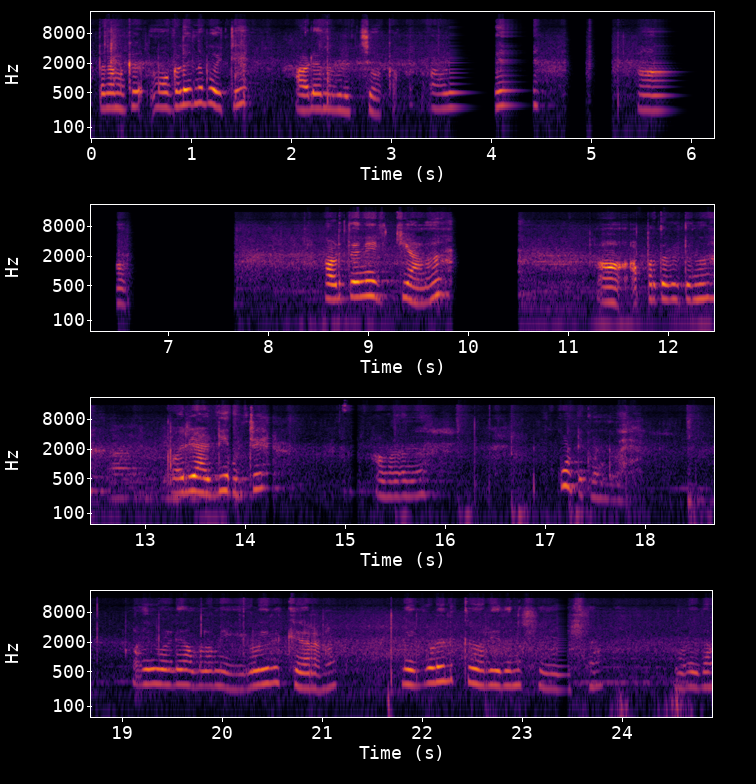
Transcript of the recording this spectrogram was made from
അപ്പം നമുക്ക് മുകളിൽ നിന്ന് പോയിട്ട് അവിടെ ഒന്ന് വിളിച്ചു നോക്കാം. അവിടെ അവിടെ തന്നെ ഇരിക്കുകയാണ്. ആ അപ്പുറത്തെ വീട്ടിൽ നിന്ന് ഒരു അടി എന്നിട്ട് നിന്ന് കൂട്ടിക്കൊണ്ടുവരാം അതിനുവേണ്ടി നമ്മൾ മേഖലയിൽ കയറണം. മേഖലയിൽ കയറിയതിന് ശേഷം നമ്മളിതാ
